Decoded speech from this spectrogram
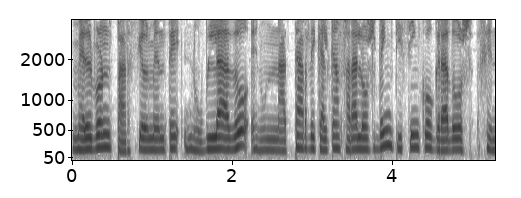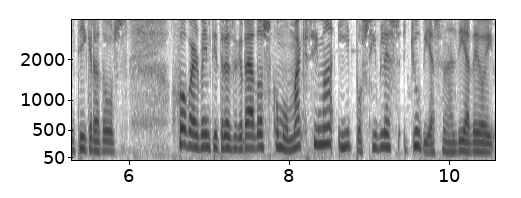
Melbourne parcialmente nublado en una tarde que alcanzará los 25 grados centígrados. Hobart 23 grados como máxima y posibles lluvias en el día de hoy.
